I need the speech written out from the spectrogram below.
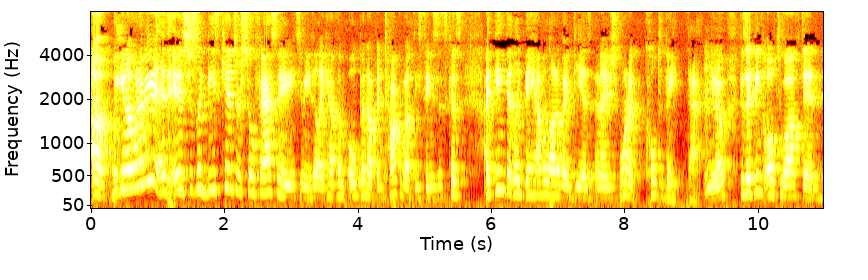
Um, but you know what I mean? And it's just like these kids are so fascinating to me to like have them open up and talk about these things. It's because I think that like they have a lot of ideas, and I just want to cultivate that. You know, because I think all too often.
